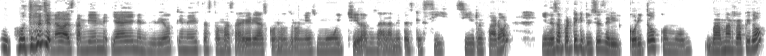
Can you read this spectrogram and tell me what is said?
como tú mencionabas, también ya en el video tiene estas tomas aéreas con los drones muy chidas, o sea, la neta es que sí, sí rifaron. Y en esa parte que tú dices del corito, como va más rápido,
